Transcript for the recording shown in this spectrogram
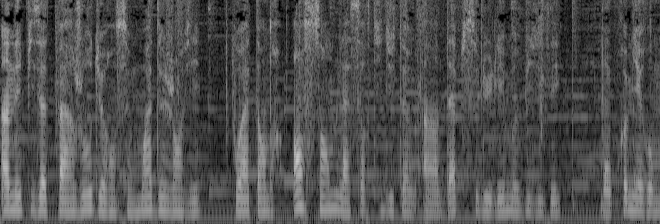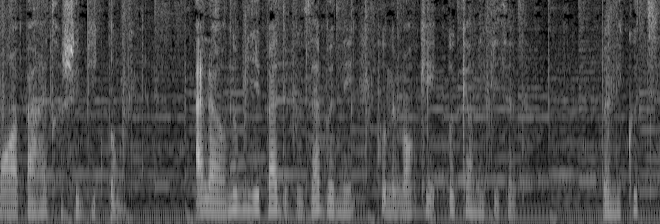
un épisode par jour durant ce mois de janvier pour attendre ensemble la sortie du tome 1 d'Absolu l'immobilisé, mon premier roman à paraître chez Big Bang. Alors n'oubliez pas de vous abonner pour ne manquer aucun épisode. Bonne écoute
